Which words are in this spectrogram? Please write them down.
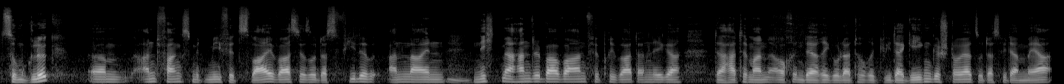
zum Glück ähm, anfangs mit MIFID II war es ja so, dass viele Anleihen mhm. nicht mehr handelbar waren für Privatanleger. Da hatte man auch in der Regulatorik wieder gegengesteuert, sodass wieder mehr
